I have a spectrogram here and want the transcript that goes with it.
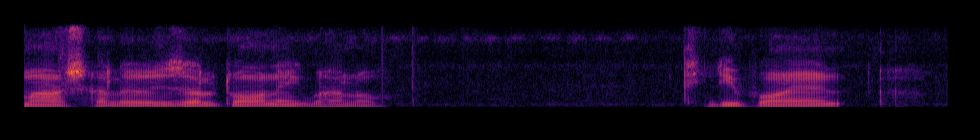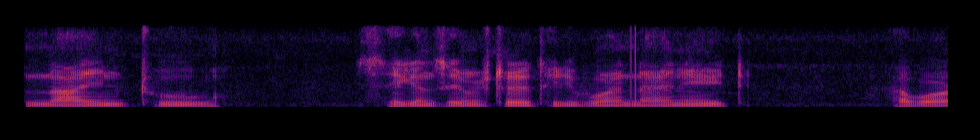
মাশাআল্লাহ রেজাল্ট অনেক ভালো। Three point nine two second সেমিস্টারে থ্রি পয়েন্ট নাইন এইট আবার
